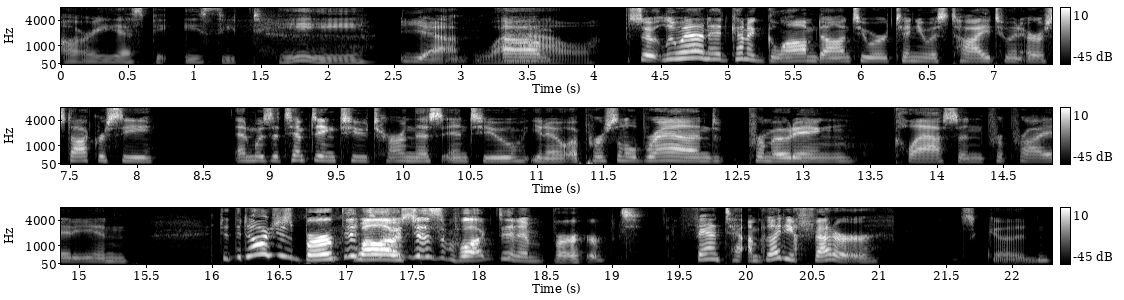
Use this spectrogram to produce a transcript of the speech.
R E S P E C T. Yeah. Um, Wow. So Luann had kind of glommed onto her tenuous tie to an aristocracy and was attempting to turn this into, you know, a personal brand promoting class and propriety and did the dog just burp The while I was just walked in and burped. fantastic. I'm glad you fed her. That's good.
